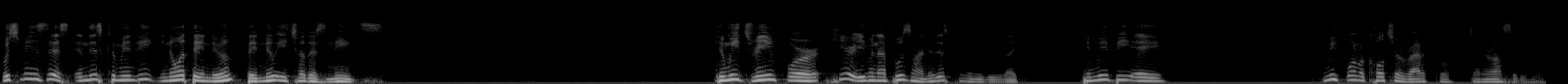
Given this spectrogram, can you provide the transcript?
Which means this in this community, you know what they knew? They knew each other's needs. Can we dream for here, even at Busan, in this community? Like, can we be a, can we form a culture of radical generosity here?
